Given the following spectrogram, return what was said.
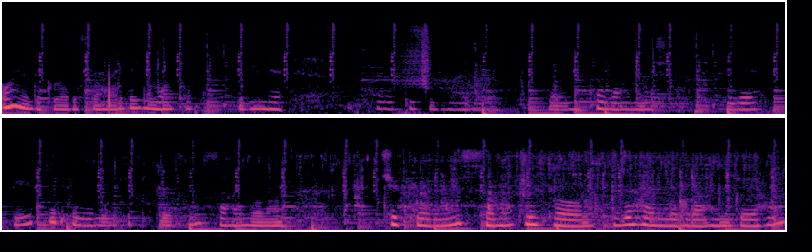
oynadıkları Seher ve Yaman karakteriyle herkesin hayranlığını kazanmış ve büyük bir izleyici kitlesine sahip olan çiftlerimiz Salat Litoğlu ve Halil İbrahim Ceyhan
